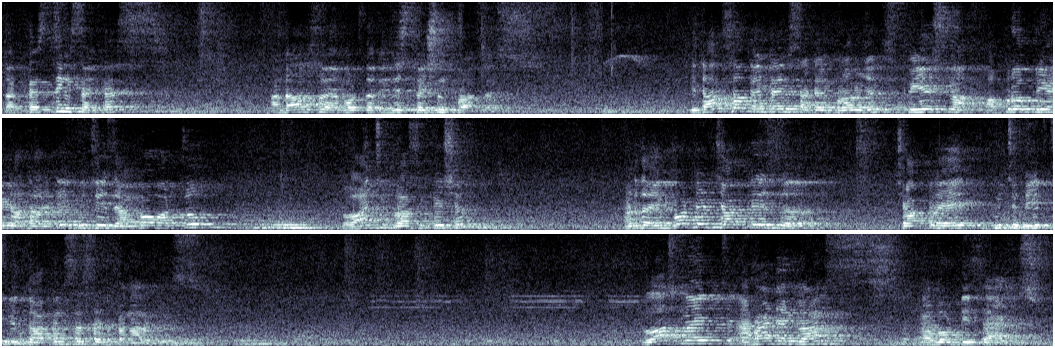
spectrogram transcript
the testing centers and also about the registration process. It also contains certain provisions, creation of appropriate authority which is empowered to launch prosecution. And the important chapter is uh, chapter 8 which deals with the offences and penalties. Last night I had a glance about this act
